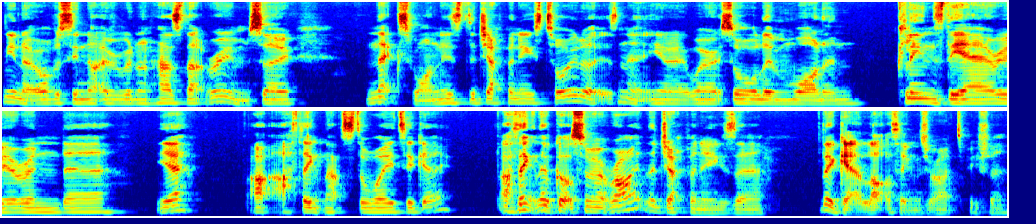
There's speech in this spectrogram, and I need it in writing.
you know obviously not everyone has that room. So next one is the japanese toilet isn't it? You know where it's all in one and cleans the area and uh yeah I, I think that's the way to go. I think they've got something right the japanese there. They get a lot of things right to be fair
